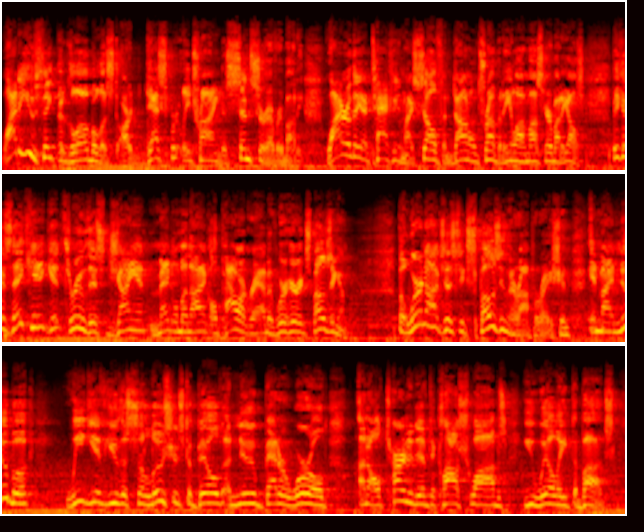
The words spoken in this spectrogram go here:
Why do you think the globalists are desperately trying to censor everybody? Why are they attacking myself and Donald Trump and Elon Musk and everybody else? Because they can't get through this giant megalomaniacal power grab if we're here exposing them. But we're not just exposing their operation. In my new book, we give you the solutions to build a new, better world, an alternative to Klaus Schwab's You Will Eat the Bugs.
